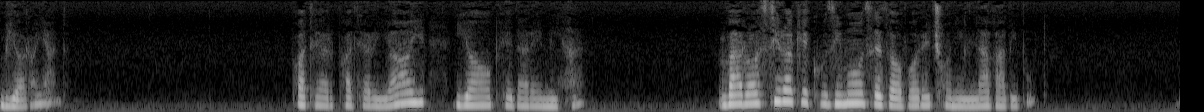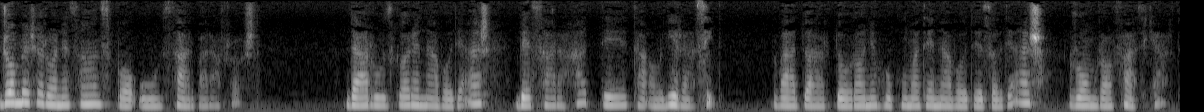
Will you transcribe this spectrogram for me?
بیارایند. پاتر پاتریای یا پدر میهن. و راستی را که کوزیمو سزاوار چنین لقبی بود. جنبش رنسانس با او سر برافراشت در روزگار نوادهاش به سرحد تعالی رسید و در دوران حکومت نواده اش روم را فتح کرد.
